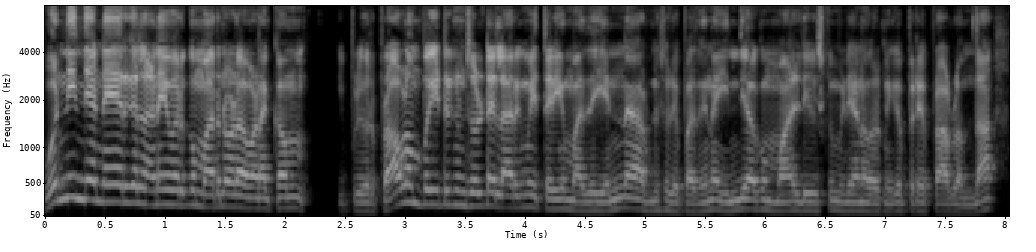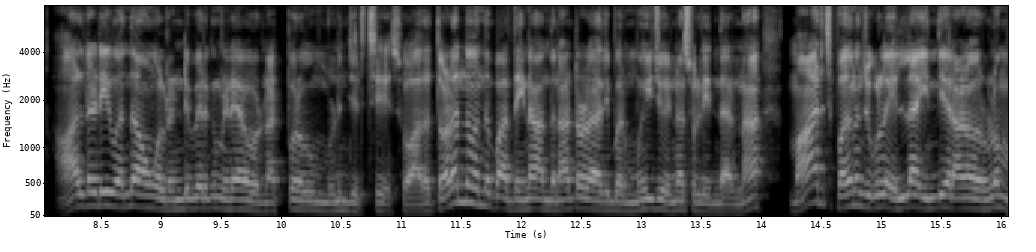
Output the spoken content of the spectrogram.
ஒன்னிந்திய நேயர்கள் அனைவருக்கும் மறுநோட வணக்கம். இப்படி ஒரு ப்ராப்ளம் போயிட்டு இருக்குன்னு சொல்லிட்டு எல்லாருக்குமே தெரியும்? அது என்ன அப்படின்னு சொல்லி பார்த்தீங்கன்னா இந்தியாவுக்கும் மால்டீவ்ஸ்க்கும் இடையான ஒரு மிகப்பெரிய ப்ராப்ளம் தான். ஆல்ரெடி வந்து அவங்க ரெண்டு பேருக்கும் இடையான ஒரு நட்புறவு முடிஞ்சிருச்சு. ஸோ அதை தொடர்ந்து வந்து பார்த்தீங்கன்னா அந்த நாட்டோட அதிபர் மொய்ஜு என்ன சொல்லியிருந்தாருன்னா மார்ச் பதினஞ்சுக்குள்ளே எல்லா இந்திய ராணுவர்களும்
